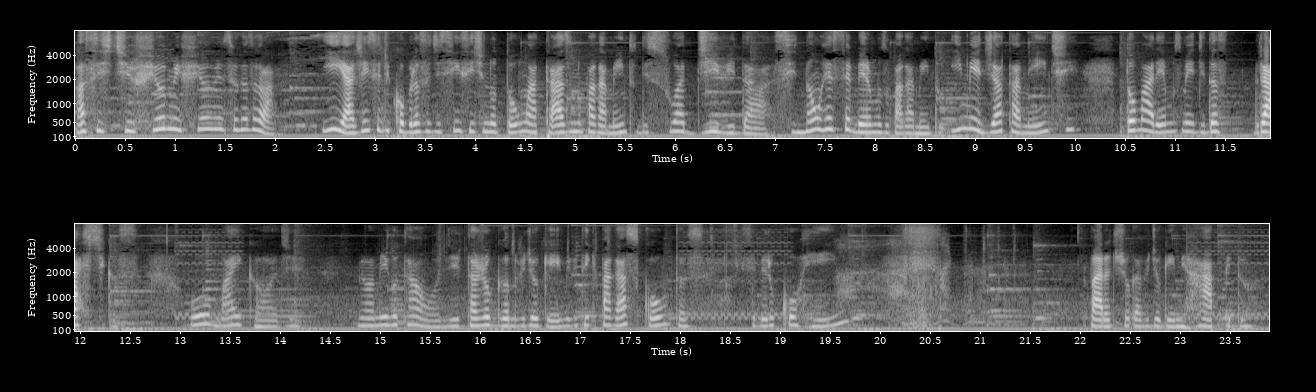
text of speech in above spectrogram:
assistir filme, filme, não sei o que, sei lá. E a agência de cobrança de Sin City notou um atraso no pagamento de sua dívida. Se não recebermos o pagamento imediatamente, tomaremos medidas drásticas. Oh my god. Meu amigo tá onde? Ele tá jogando videogame. Ele tem que pagar as contas. Receber o correio. Para de jogar videogame rápido.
